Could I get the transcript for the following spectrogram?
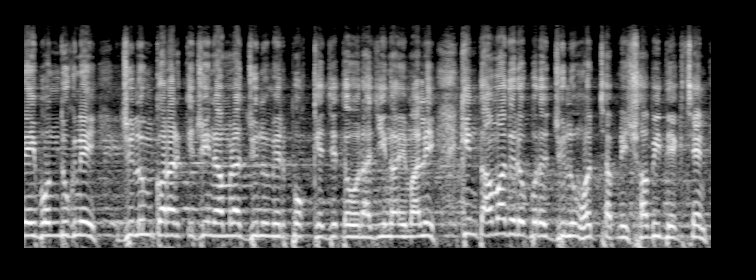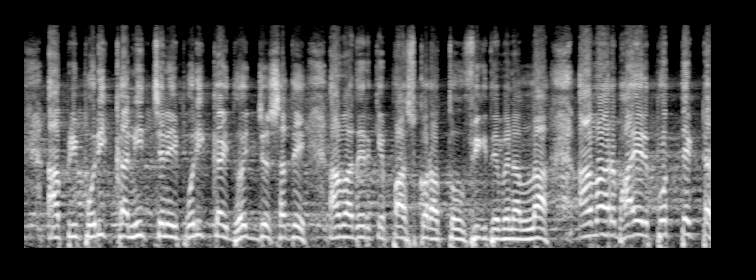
নেই, বন্দুক নেই, জুলুম করার কিছুই না আমরা জুলুমের পক্ষে যেতেও রাজি নয় মালিক। কিন্তু আমাদের উপরে জুলুম হচ্ছে, আপনি সবই দেখছেন, আপনি পরীক্ষা নিচ্ছেন এই পরীক্ষায় ধৈর্যের সাথে আমাদেরকে পাশ করার তৌফিক দেবেন আল্লাহ। আমার ভাইয়ের প্রত্যেকটা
